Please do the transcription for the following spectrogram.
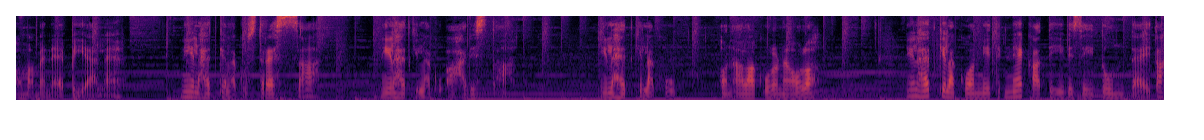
homma menee pieleen. Niillä hetkillä, kun stressaa, niillä hetkillä, kun ahdistaa, niillä hetkillä, kun on alakuulonen olo, niillä hetkillä, kun on niitä negatiivisia tunteita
